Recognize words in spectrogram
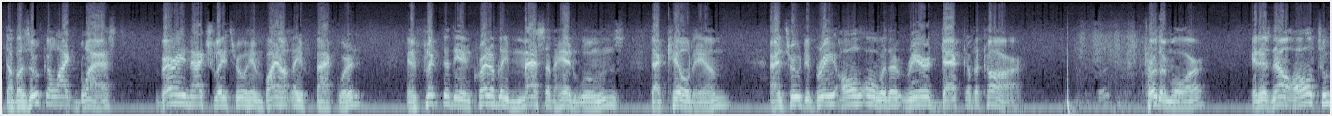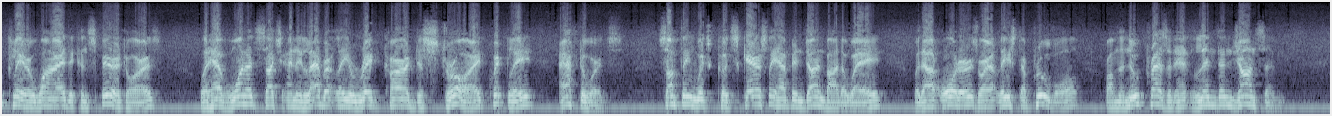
The bazooka-like blast very naturally threw him violently backward, inflicted the incredibly massive head wounds that killed him, and threw debris all over the rear deck of the car. Furthermore, it is now all too clear why the conspirators would have wanted such an elaborately rigged car destroyed quickly afterwards, something which could scarcely have been done, by the way, without orders or at least approval from the new President Lyndon Johnson.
